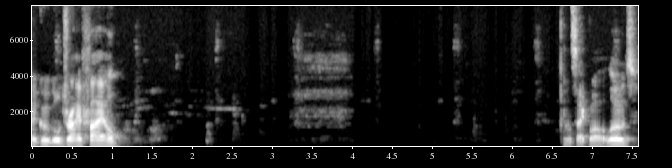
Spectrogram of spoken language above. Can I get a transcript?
a Google Drive file. It's like while it loads.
